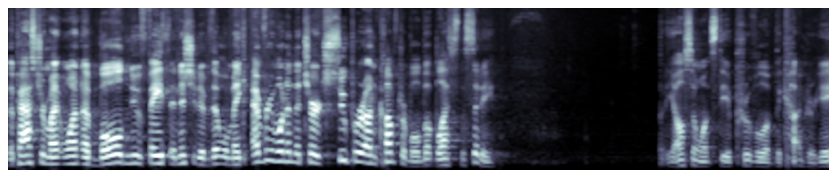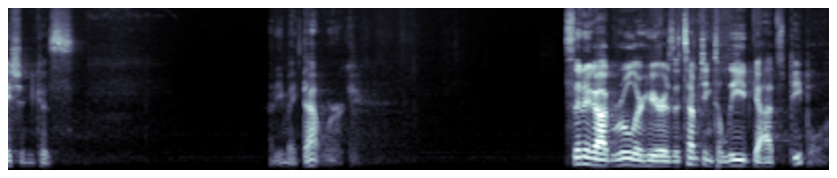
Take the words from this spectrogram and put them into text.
The pastor might want a bold new faith initiative that will make everyone in the church super uncomfortable but bless the city. But he also wants the approval of the congregation because how do you make that work? synagogue ruler here is attempting to lead God's people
